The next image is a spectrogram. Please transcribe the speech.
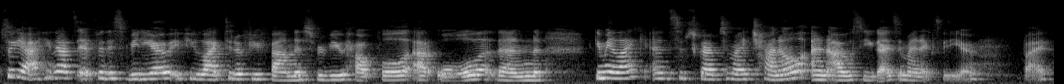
so yeah, I think that's it for this video. If you liked it or if you found this review helpful at all, then give me a like and subscribe to my channel and I will see you guys in my next video. Bye.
